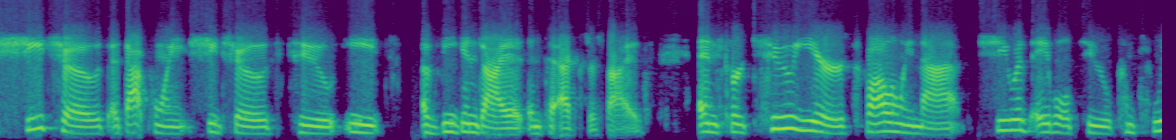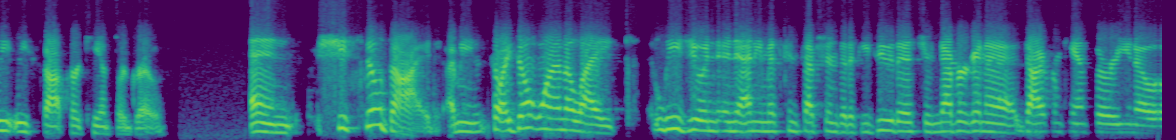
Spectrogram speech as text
she chose, at that point, she chose to eat a vegan diet and to exercise. And for two years following that, she was able to completely stop her cancer growth. And she still died. I mean, so I don't want to like lead you into, any misconceptions that if you do this, you're never going to die from cancer. You know,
